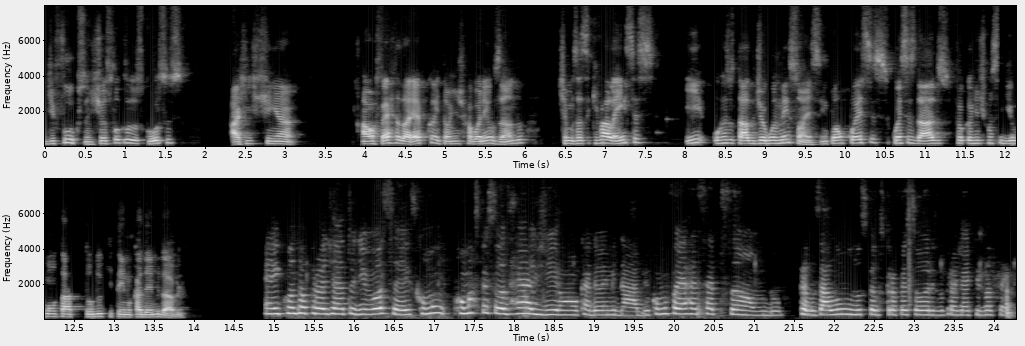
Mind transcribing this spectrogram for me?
de, fluxo, a gente tinha os fluxos dos cursos, a gente tinha a oferta da época, então a gente acabou nem usando, tínhamos as equivalências e o resultado de algumas menções. Então, com esses, com esses dados, foi que a gente conseguiu montar tudo que tem no KDMW. É, e quanto ao projeto de vocês, como, como as pessoas reagiram ao KDMW? Como foi a recepção do, pelos alunos, pelos professores do projeto de vocês?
